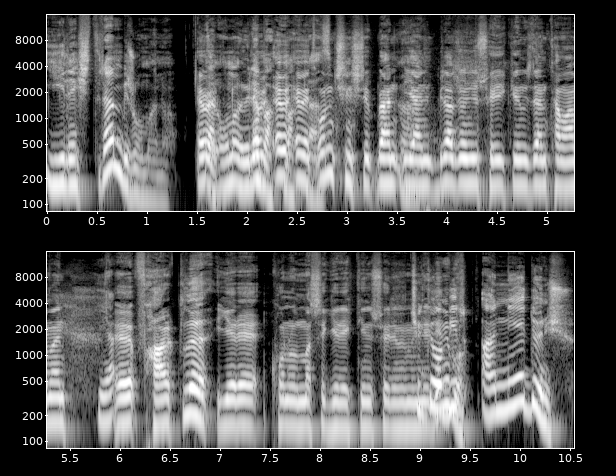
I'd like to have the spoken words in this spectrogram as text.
iyileştiren bir roman. Yani ona öyle evet, bakmak evet, evet. lazım. Onun için işte ben yani biraz önce söylediklerimizden tamamen Ya- e, farklı yere konulması gerektiğini söylememin Çünkü o nedeni bir bu. anneye dönüş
